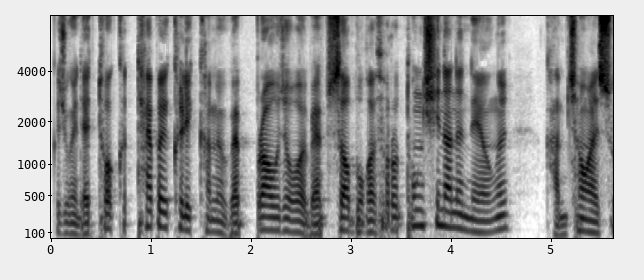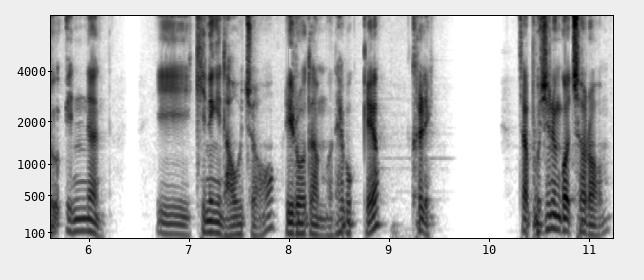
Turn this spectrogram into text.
그 중에 네트워크 탭을 클릭하면 웹 브라우저와 웹 서버가 서로 통신하는 내용을 감청할 수 있는 이 기능이 나오죠. reload 한번 해볼게요. 클릭. 자, 보시는 것처럼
